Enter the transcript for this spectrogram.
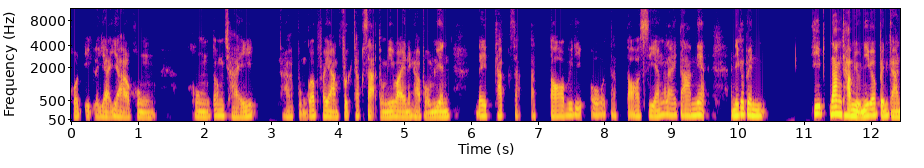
คตอีกระยะยาวคงคงต้องใช้นะครับผมก็พยายามฝึกทักษะตรงนี้ไว้นะครับ ผมเรียนได้ทักษะตัดต่อวิดีโอ ตัดต่อเสียงอะไรตามเนี่ย อันนี้ก็เป็นที่นั่งทำอยู่นี่ก็เป็นการ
